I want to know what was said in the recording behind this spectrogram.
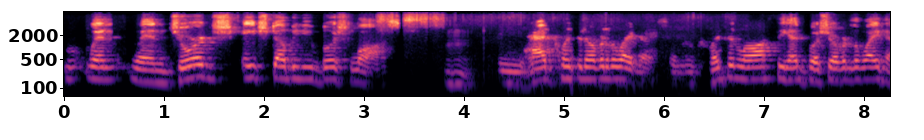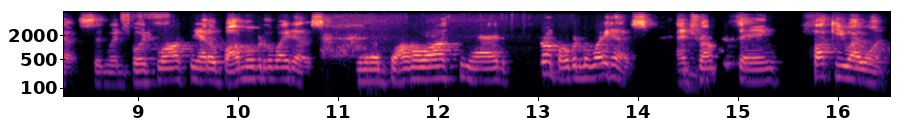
when when George H. W. Bush lost, Mhm. he had Clinton over to the White House. And when Clinton lost, he had Bush over to the White House. And when Bush lost, he had Obama over to the White House. And when Obama lost, he had Trump over to the White House. And Mhm. Trump is saying, "Fuck you, I won."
